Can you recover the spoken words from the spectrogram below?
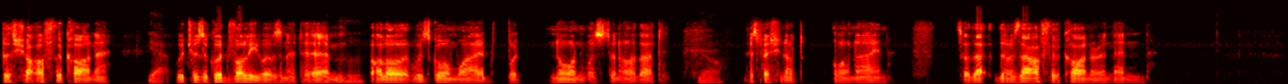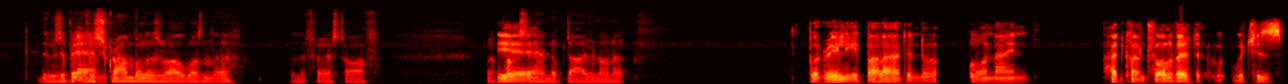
the shot off the corner, yeah, which was a good volley, wasn't it? Um, Mhm. Although it was going wide, but no one was to know that, no, especially not O'Nien. So that there was that off the corner, and then there was a bit of a Um, scramble as well, wasn't there? in the first half, where Yeah. Ended up diving on it. But really, Ballard and O- O'Nien had control of it, which is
